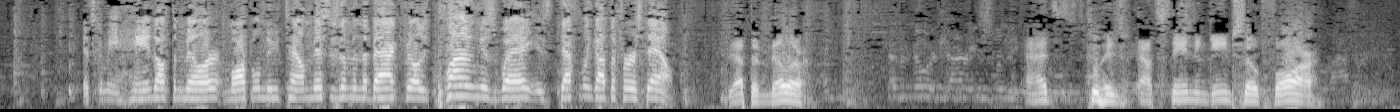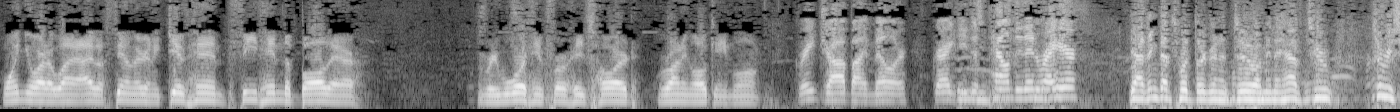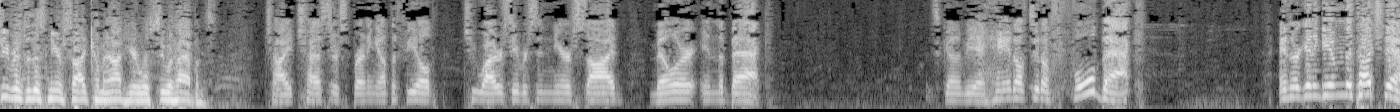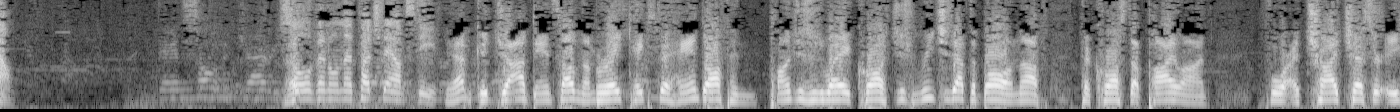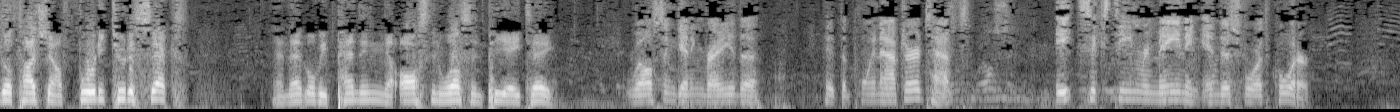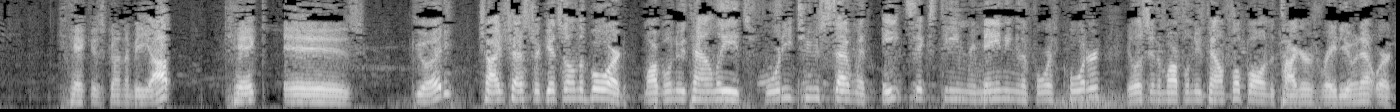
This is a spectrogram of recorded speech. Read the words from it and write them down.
It's going to be a handoff to Miller. Marple Newtown misses him in the backfield. He's plowing his way. He's definitely got the first down. Yep, the Miller adds to his outstanding game so far. One yard away. I have a feeling they're going to give him, feed him the ball there, and reward him for his hard running all game long. Great job by Miller. Greg, he just pounded in right here. Yeah, I think that's what they're going to do. I mean, they have two two receivers to this near side coming out here. We'll see what happens. Chichester spreading out the field. Two wide receivers in the near side. Miller in the back. It's going to be a handoff to the fullback. And they're going to give him the touchdown. Sullivan on that touchdown, Steve. Yep, good job, Dan Sullivan. Number eight takes the handoff and plunges his way across, just reaches out the ball enough to cross the pylon for a Chichester Eagle touchdown, 42 to 6. And that will be pending the Austin Wilson PAT. Wilson getting ready to hit the point after attempt. 8.16 remaining in this fourth quarter. Kick is going to be up. Kick is good. Chichester gets on the board. Marple Newtown leads 42-7 with 8.16 remaining in the fourth quarter. You're listening to Marple Newtown football on the Tigers Radio Network.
